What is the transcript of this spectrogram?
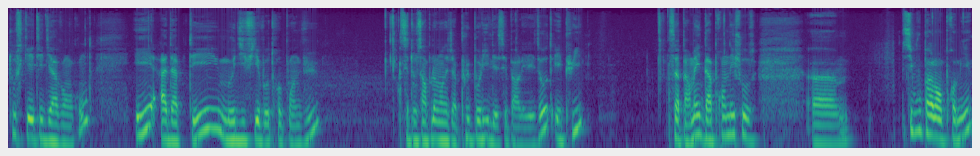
tout ce qui a été dit avant en compte et adapter, modifier votre point de vue. C'est tout simplement déjà plus poli de laisser parler les autres. Et puis, ça permet d'apprendre des choses. Euh, si vous parlez en premier,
